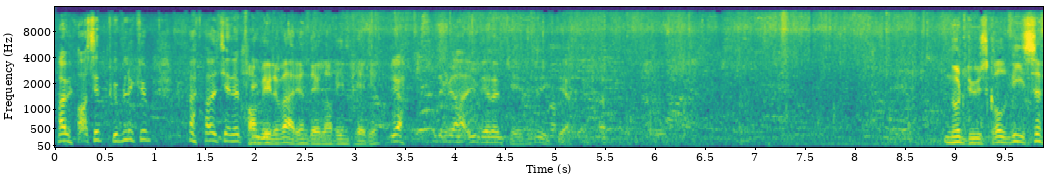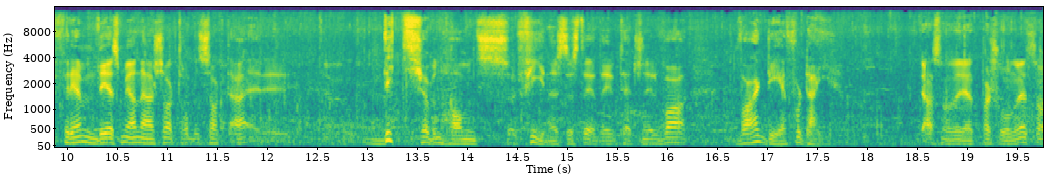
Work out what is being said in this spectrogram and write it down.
Han vil ha sitt publikum. Han, han ville være en del av imperiet? Ja, det vil være en del av imperiet. Riktig. ja. Når du skal vise frem det som jeg nær sagt hadde sagt er eh, ditt Københavns fineste steder, Tetzschner, hva, hva er det for deg? Ja, sånn Rent personlig så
